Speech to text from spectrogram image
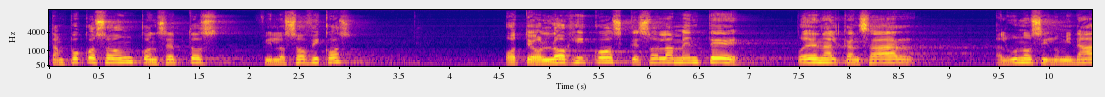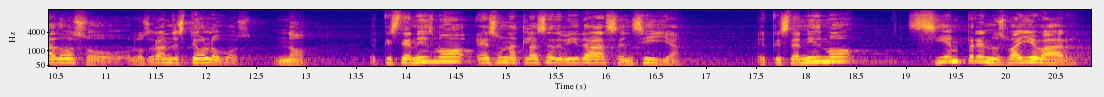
tampoco son conceptos filosóficos o teológicos que solamente pueden alcanzar algunos iluminados o los grandes teólogos. No. El cristianismo es una clase de vida sencilla. El cristianismo siempre nos va a llevar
